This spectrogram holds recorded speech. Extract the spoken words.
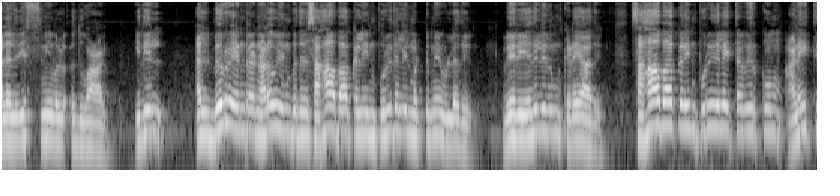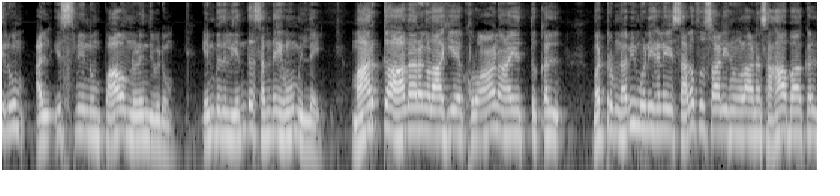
அலல் இஸ்மி வல் உதுவான் இதில் அல் பிர் என்ற நலவு என்பது சஹாபாக்களின் புரிதலில் மட்டுமே உள்ளது வேறு எதிலும் கிடையாது. சஹாபாக்களின் புரிதலை தவிர்க்கும் அனைத்திலும் அல் இஸ்மினும் பாவம் நுழைந்துவிடும் என்பதில் எந்த சந்தேகமும் இல்லை. மார்க்க ஆதாரங்களாகிய குர்ஆன் ஆயத்துக்கள் மற்றும் நபிமொழிகளை சலஃபு சாலிகங்களான சஹாபாக்கள்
